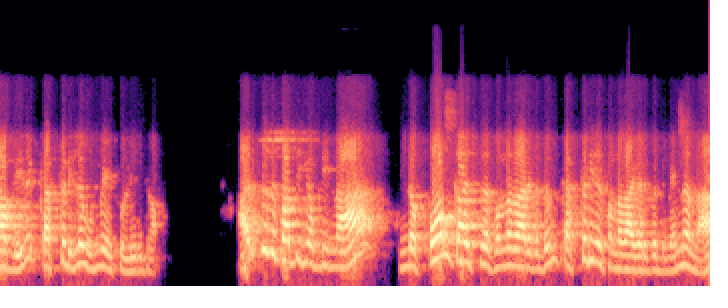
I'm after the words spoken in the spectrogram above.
அப்படின்னு கஸ்டடியில உண்மையை சொல்லியிருக்கான். அடுத்தது பாத்தீங்க அப்படின்னா இந்த போன் கால்ஸ்ல சொன்னதா இருக்கட்டும் கஸ்டடியில சொன்னதாக இருக்கட்டும் என்னன்னா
